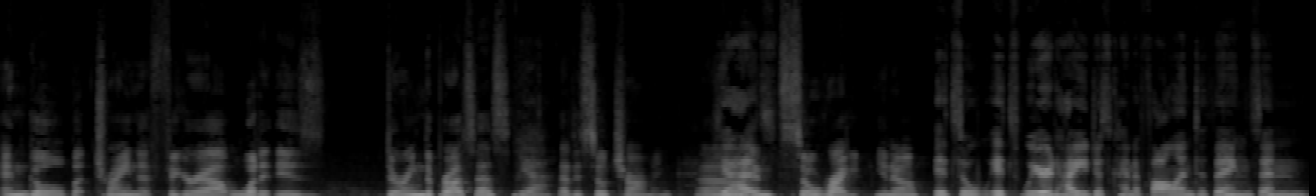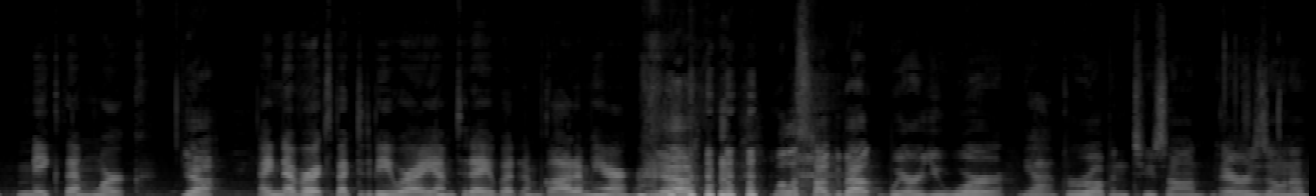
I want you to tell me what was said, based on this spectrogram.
end goal, but trying to figure out what it is during the process. Yeah. that is so charming. Um, Yes. and so right. You know, It's a. It's weird how you just kind of fall into things and make them work. yeah. I never expected to be where I am today, but I'm glad I'm here. Yeah. well, let's talk about where you were. Yeah. Grew up in Tucson, Arizona.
